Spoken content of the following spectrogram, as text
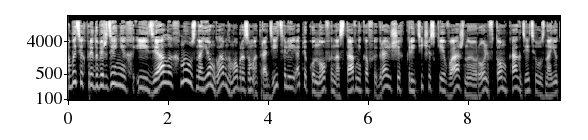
Об этих предубеждениях и идеалах мы узнаем главным образом от родителей, опекунов и наставников, играющих критически важную роль в том, как дети узнают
